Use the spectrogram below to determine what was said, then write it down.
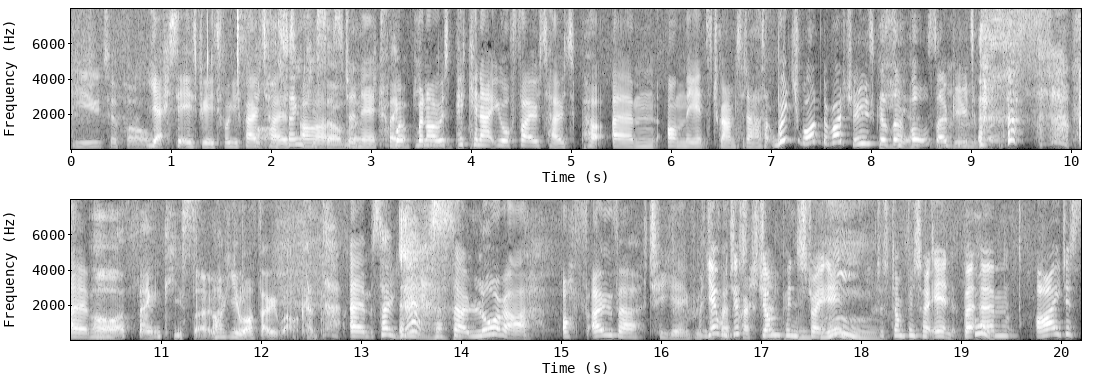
beautiful. Yes, it is beautiful. Your photos thank you are so much. stunning. Thank when, when I was picking out your photo to put um, on the Instagram today, I was like, which one do I choose? Because they're Yeah. all so beautiful. um, Oh, thank you so oh, you are very welcome. Um, so, yes, so Laura, off over to you. Yeah, we're just question. jumping straight in. Just jumping straight in. But Cool. um, I just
